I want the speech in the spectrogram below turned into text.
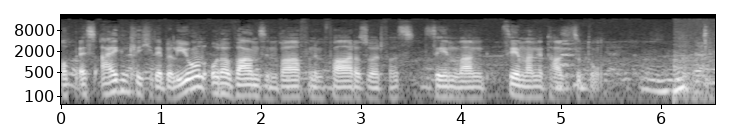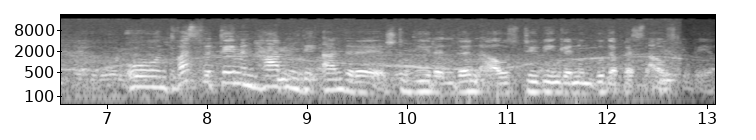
ob es eigentlich Rebellion oder Wahnsinn war, von dem Fahrer so etwas zehn, lang, zehn lange Tage zu tun. Und was für Themen haben die anderen Studierenden aus Tübingen und Budapest ausgewählt?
